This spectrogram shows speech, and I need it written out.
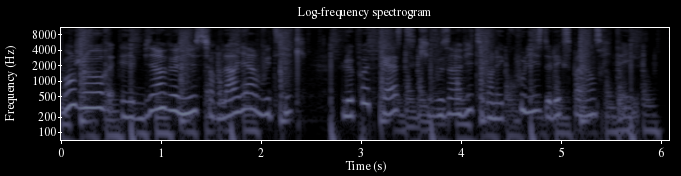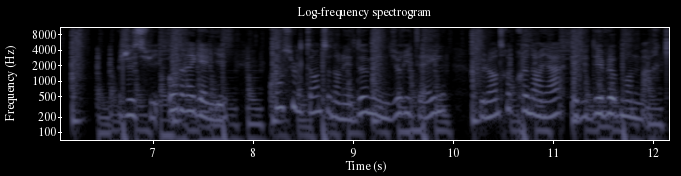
Bonjour et bienvenue sur l'arrière-boutique, le podcast qui vous invite dans les coulisses de l'expérience retail. Je suis Audrey Gallier, consultante dans les domaines du retail, de l'entrepreneuriat et du développement de marque.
